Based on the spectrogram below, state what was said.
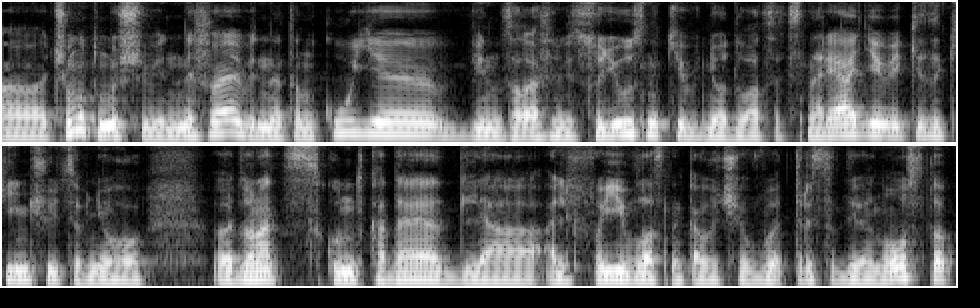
Е, чому? Тому що він не живе, він не танкує, він залежний від союзників, в нього 20 снарядів, які закінчуються, в нього 12 секунд КД для альфаї, власне кажучи, в 390.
